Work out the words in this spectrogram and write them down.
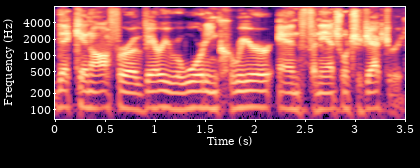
that can offer a very rewarding career and financial trajectory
